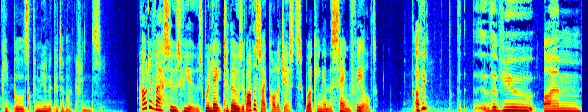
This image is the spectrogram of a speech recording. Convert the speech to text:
people's communicative actions. How do Vasu's views relate to those of other psychologists working in the same field? I think the view I'm,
